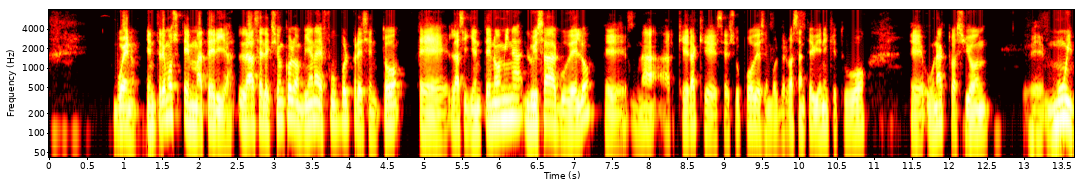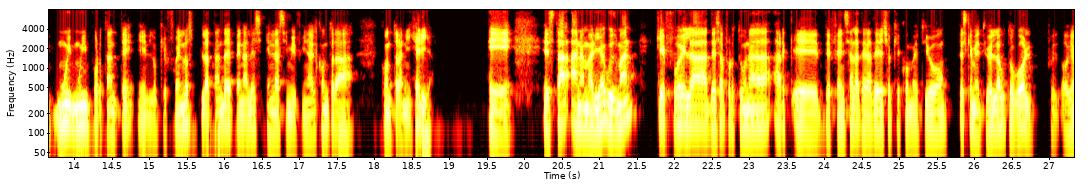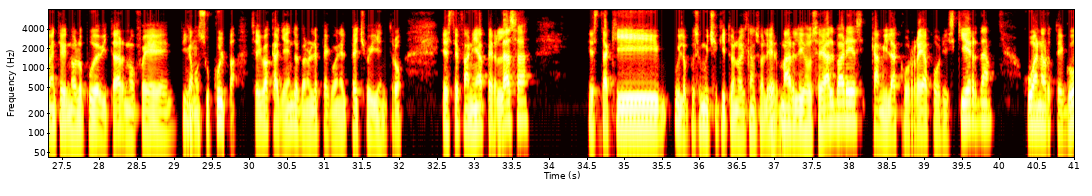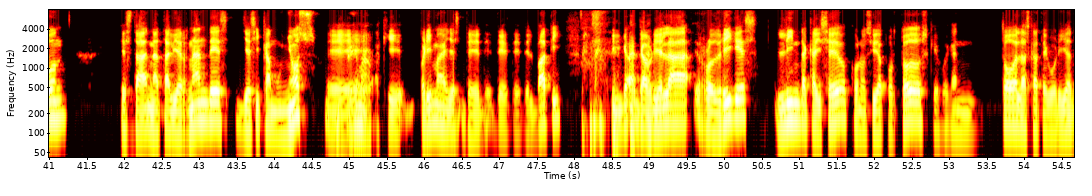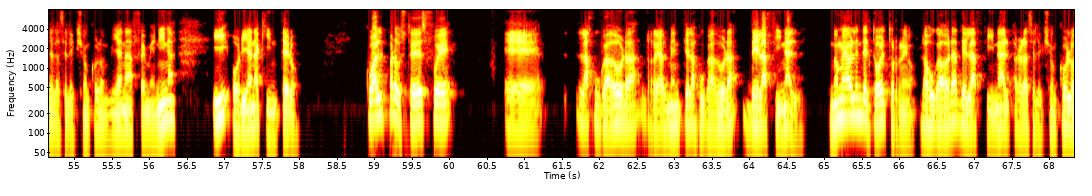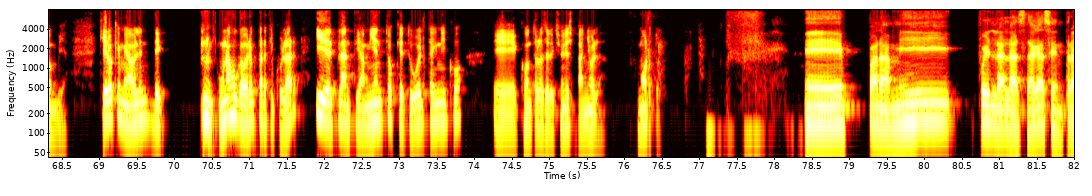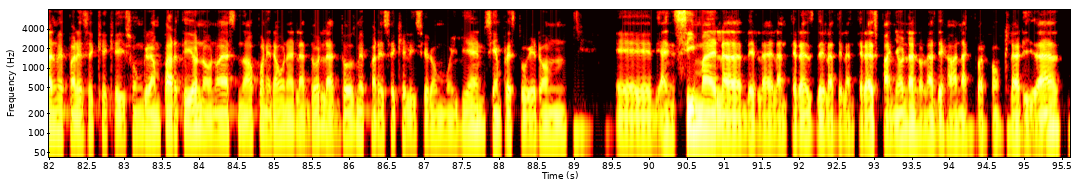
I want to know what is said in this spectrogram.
Bueno, entremos en materia. La selección colombiana de fútbol presentó eh, la siguiente nómina, Luisa Agudelo, eh, una arquera que se supo desenvolver bastante bien y que tuvo eh, una actuación muy, muy, muy importante en lo que fue en los, la tanda de penales en la semifinal contra, contra Nigeria. Está Ana María Guzmán, que fue la desafortunada eh, defensa lateral derecho que cometió, pues que metió el autogol. Pues, obviamente no lo pudo evitar, no fue, digamos, su culpa. Se iba cayendo, el balón le pegó en el pecho y entró. Estefanía Perlaza, está aquí, uy, lo puse muy chiquito, no alcanzo a leer. Marley José Álvarez, Camila Correa por izquierda, Juana Ortegón, está Natalia Hernández, Jessica Muñoz, eh, aquí prima del Bati, Gabriela Rodríguez, Linda Caicedo, conocida por todos, que juegan todas las categorías de la selección colombiana femenina, y Oriana Quintero. ¿Cuál para ustedes fue eh, la jugadora, realmente la jugadora de la final? No me hablen del todo el torneo, la jugadora de la final para la selección Colombia. Quiero que me hablen de una jugadora en particular y del planteamiento que tuvo el técnico eh, contra la selección española. Morto. Eh, para mí, pues la, la saga central me parece que, que hizo un gran partido. No, no, no voy a poner a una de las dos. Las dos me parece que lo hicieron muy bien. Siempre estuvieron eh, encima de la, de la delantera de la delantera española, no las dejaban actuar con claridad.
